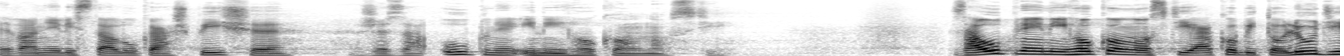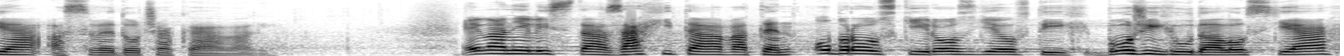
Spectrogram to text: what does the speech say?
evangelista Lukáš píše, že za úplne iných okolností. Za úplne iných okolností, ako by to ľudia a svet očakávali. Evangelista zachytáva ten obrovský rozdiel v tých božích udalostiach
